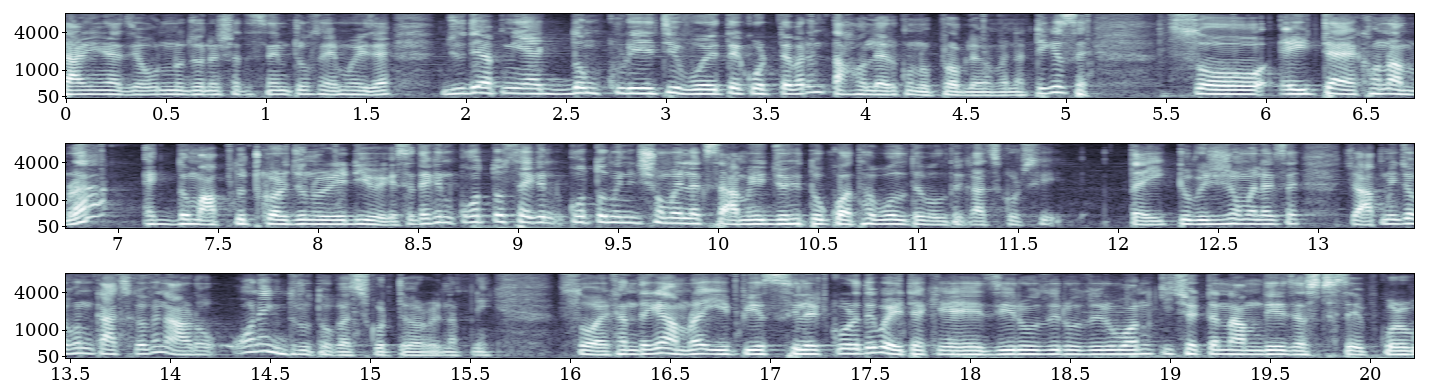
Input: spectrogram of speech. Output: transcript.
জানি না যে অন্যজনের সাথে সেম টু সেম হয়ে যায়। যদি আপনি একদম ক্রিয়েটিভ ওয়েতে করতে পারেন, তাহলে আর কোনো প্রবলেম হবে না, ঠিক আছে? সো এইটা এখন আমরা একদম আপলোড করার জন্য রেডি হয়ে গেছে। দেখেন কত সেকেন্ড কত মিনিট সময় লাগছে? আমি যেহেতু কথা বলতে বলতে কাজ করছি, তাই একটু বেশি সময় লাগছে। যে আপনি যখন কাজ করবেন আরও অনেক দ্রুত কাজ করতে পারবেন আপনি। সো এখান থেকে আমরা ইপিএস সিলেক্ট করে দেবো। এটাকে জিরো জিরো জিরো ওয়ান কিছু একটা নাম দিয়ে জাস্ট সেভ করব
